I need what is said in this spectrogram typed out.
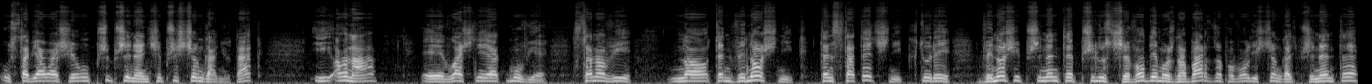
ustawiała się przy przynęcie, przy ściąganiu, tak? I ona, właśnie jak mówię, stanowi no, ten wynośnik, ten statecznik, który wynosi przynętę przy lustrze wody, można bardzo powoli ściągać przynętę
